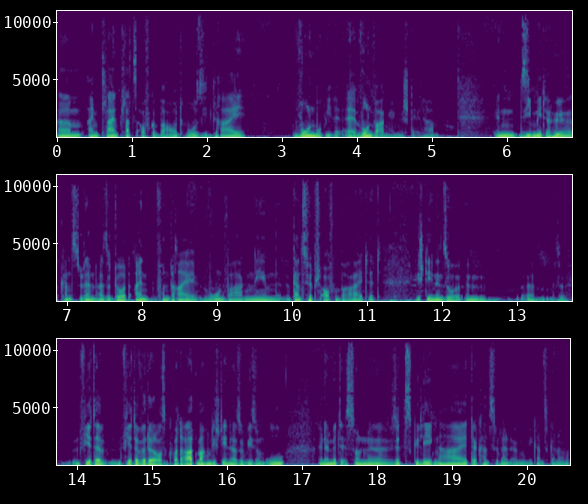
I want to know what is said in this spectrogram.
ähm, einen kleinen Platz aufgebaut, wo sie drei Wohnmobile, äh, Wohnwagen hingestellt haben. In sieben Meter Höhe kannst du dann also dort einen von drei Wohnwagen nehmen, ganz hübsch aufbereitet. Die stehen dann so im, ähm, also ein Vierter, ein Vierter würde daraus ein Quadrat machen, die stehen da so wie so im U. In der Mitte ist so eine Sitzgelegenheit, da kannst du dann irgendwie ganz genau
